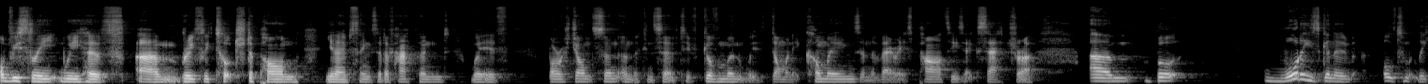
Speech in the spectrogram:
obviously we have um, briefly touched upon you know things that have happened with Boris Johnson and the Conservative government with Dominic Cummings and the various parties, etc. Um, but what is going to ultimately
